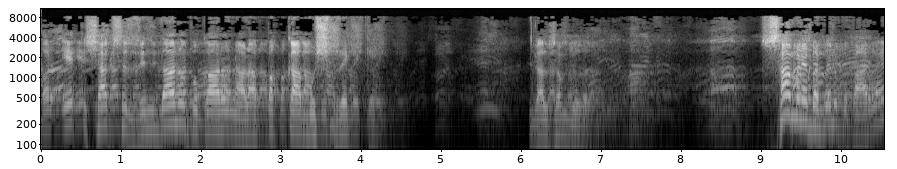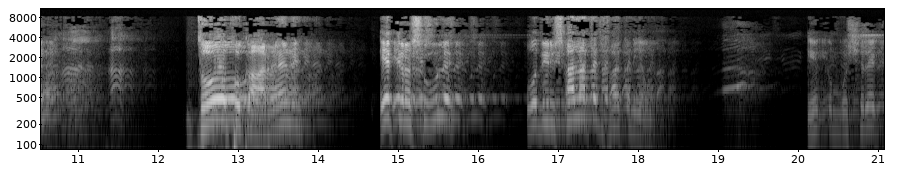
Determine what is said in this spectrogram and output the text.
اور ایک شخص زندہ نو پکارن والا پکا مشرق ہے۔ گل سمجھو ذرا۔ سامنے بندے نو پکار رہے ہیں۔ دو پکار رہے ہیں۔ ایک رسول وہ رسالت فرق نہیں آتا ایک مشرق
